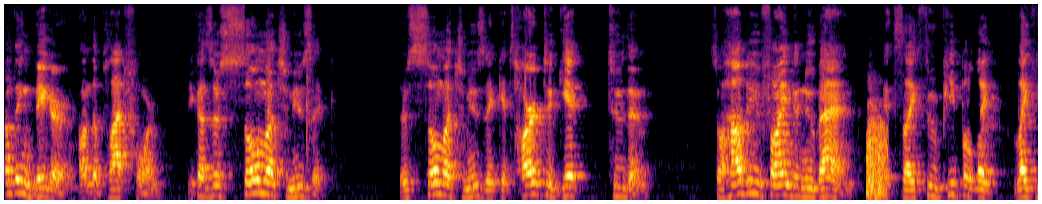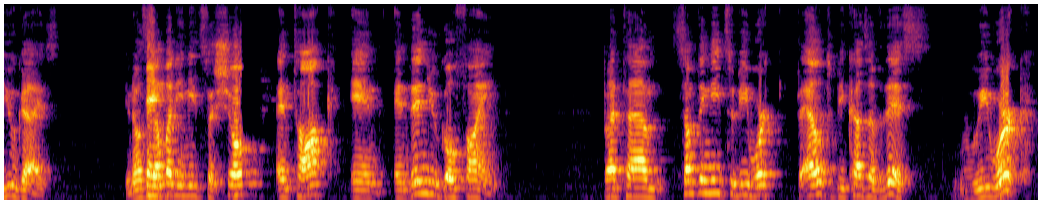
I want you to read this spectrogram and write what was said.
something bigger on the platform because there's so much music. There's so much music. It's hard to get to them. So how do you find a new band? It's like through people like like you guys. You know, somebody needs to show and talk, and and then you go find. But um, something needs to be worked out because of this. We work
